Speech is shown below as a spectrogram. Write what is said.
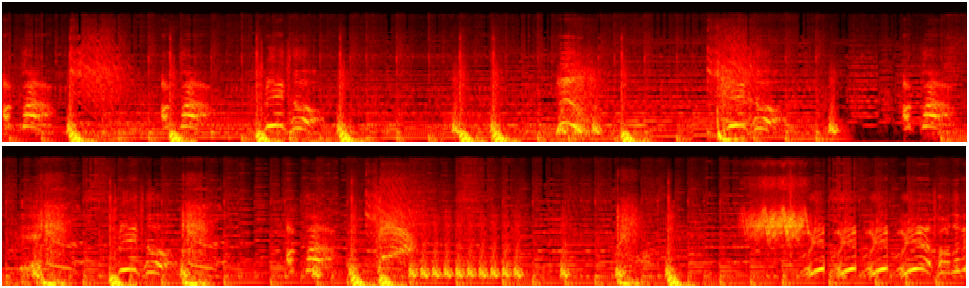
おっぱおっぱ見えた Call the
